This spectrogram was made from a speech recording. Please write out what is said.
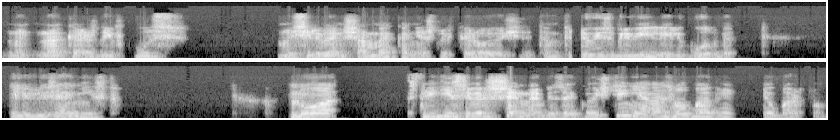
на, каждый вкус. Ну, Сильвен Шаме, конечно, в первую очередь, там, Трио из Бельвилля или Голубя, или Иллюзионист – но среди совершенно обязательного чтения я назвал бы Агнию Барто.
